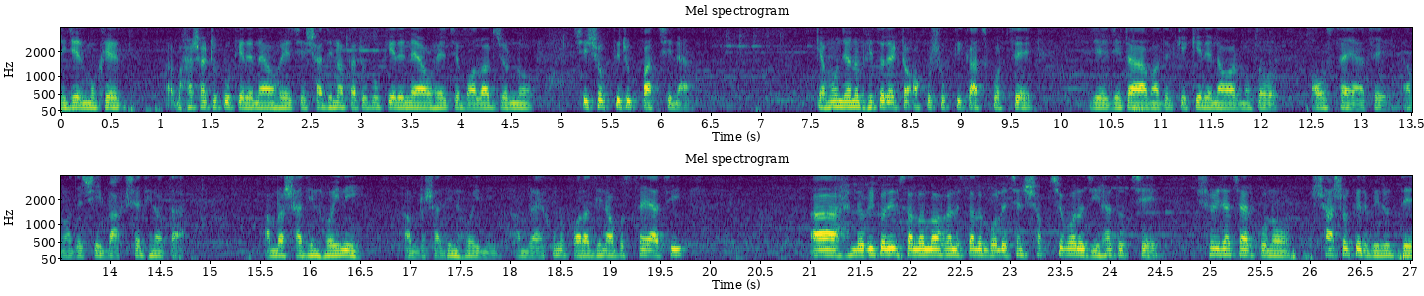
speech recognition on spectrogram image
নিজের মুখের ভাষাটুকু কেড়ে নেওয়া হয়েছে, স্বাধীনতাটুকু কেড়ে নেওয়া হয়েছে বলার জন্য। সেই শক্তিটুকু পাচ্ছি না। কেমন যেন ভিতরে একটা অপশক্তি কাজ করছে যে, যেটা আমাদেরকে কেড়ে নেওয়ার মতো অবস্থায় আছে আমাদের সেই বাক স্বাধীনতা। আমরা স্বাধীন হইনি, আমরা স্বাধীন হইনি, আমরা এখনও পরাধীন অবস্থায় আছি। নবী করিম সাল্লাহ সাল্লাম বলেছেন, সবচেয়ে বড় জিহাদ হচ্ছে স্বৈরাচার কোনো শাসকের বিরুদ্ধে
